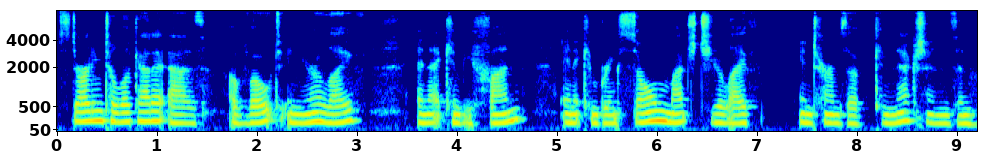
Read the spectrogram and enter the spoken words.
starting to look at it as a vote in your life, and that can be fun, and it can bring so much to your life in terms of connections and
